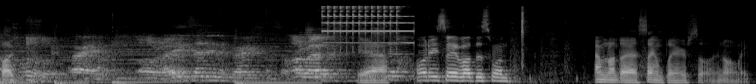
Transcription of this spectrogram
fucked. Alright. Alright. I think I didn't embarrass myself. Alright. Yeah. What do you say about this one? I'm not a Sion player, so you know, like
